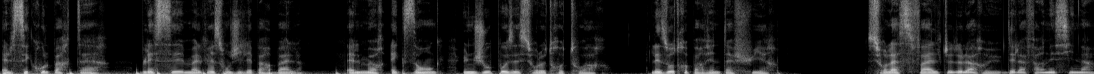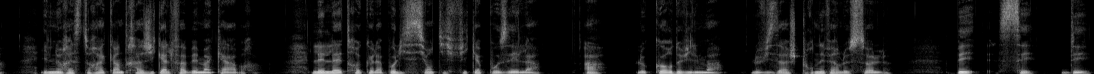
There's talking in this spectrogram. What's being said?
Elle s'écroule par terre, blessée malgré son gilet pare-balles. Elle meurt exsangue, une joue posée sur le trottoir. Les autres parviennent à fuir. Sur l'asphalte de la rue de la Farnesina, il ne restera qu'un tragique alphabet macabre. Les lettres que la police scientifique a posées là. A. Le corps de Vilma, le visage tourné vers le sol. B, C, D.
